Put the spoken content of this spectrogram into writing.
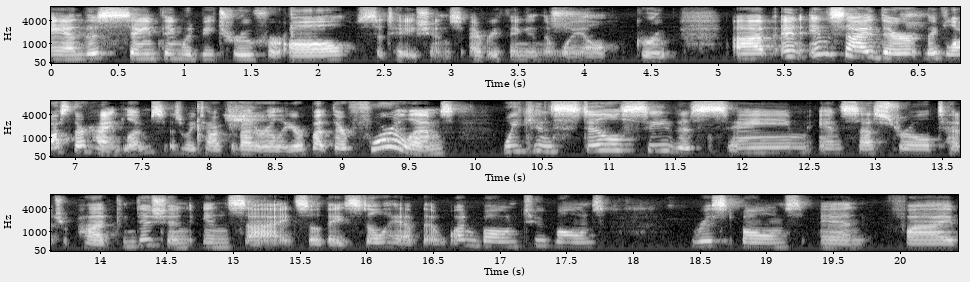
And this same thing would be true for all cetaceans, everything in the whale group. Uh, and inside there, they've lost their hind limbs, as we talked about earlier, but their forelimbs, we can still see the same ancestral tetrapod condition inside. So they still have the one bone, two bones, wrist bones, and five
